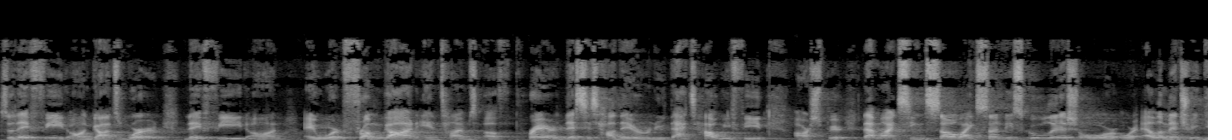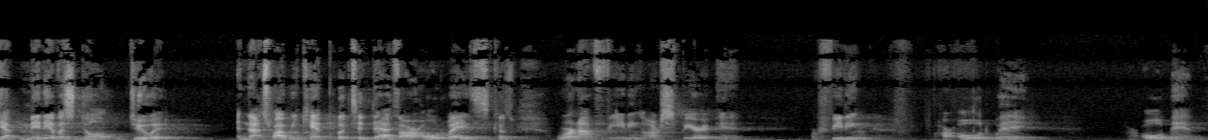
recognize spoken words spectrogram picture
So they feed on God's word. They feed on a word from God in times of prayer. This is how they are renewed. That's how we feed our spirit. That might seem so like Sunday schoolish or, or elementary, yet many of us don't do it. And that's why we can't put to death our old ways because we're not feeding our spirit in. We're feeding our old way, our old man.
